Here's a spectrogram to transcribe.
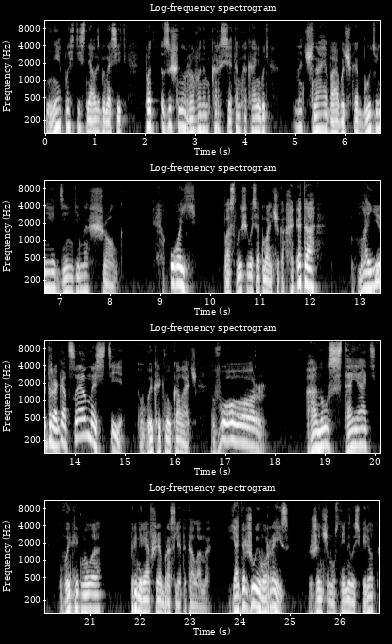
не постеснялось бы носить под зашнурованным корсетом какая-нибудь Ночная бабочка, будь у нее деньги на шелк. «Ой!» — послышалось от мальчика. «Это мои драгоценности!» — выкрикнул калач. «Вор!» «А ну, стоять!» — выкрикнула примерявшая браслеты Талана. «Я держу его, Рейс!» Женщина устремилась вперед,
